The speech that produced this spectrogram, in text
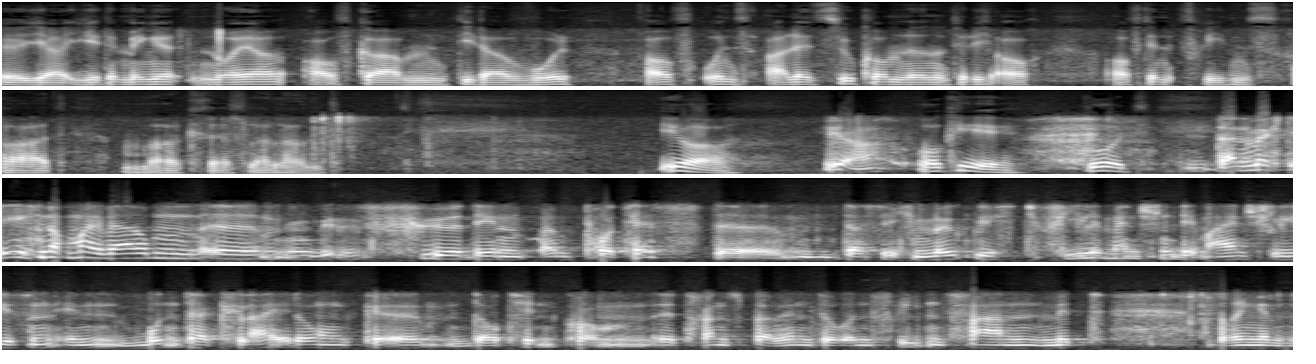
ja, jede Menge neuer Aufgaben, die da wohl auf uns alle zukommen, dann natürlich auch auf den Friedensrat Markgräflerland. Ja. Ja. Okay, gut. Dann möchte ich nochmal werben äh, für den Protest, äh, dass sich möglichst viele Menschen dem einschließen, in bunter Kleidung äh, dorthin kommen, äh, Transparente und Friedensfahnen mitbringen,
